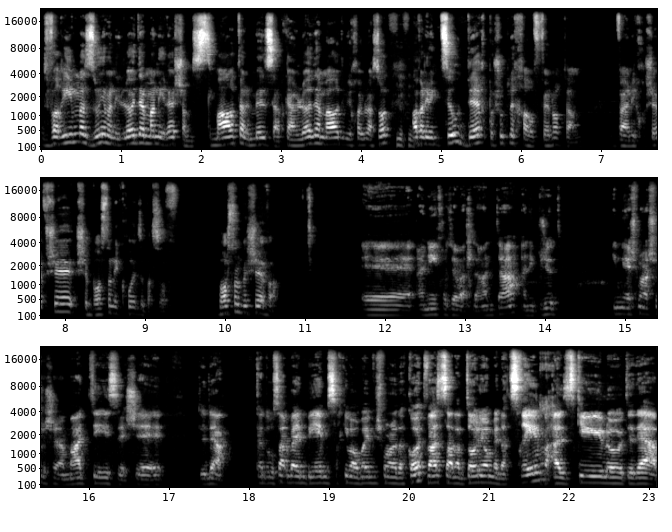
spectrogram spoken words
דברים הזויים, אני לא יודע מה נראה שם, סמארט על מילסאפ, כי אני לא יודע מה עוד הם יכולים לעשות, אבל הם ימצאו דרך פשוט לחרפן אותם, ואני חושב ש, שבוסטון ייקחו את זה בסוף. בוסטון בשבע. אה, אני חושב אטלנטה, אני פשוט, אם יש משהו שלמדתי זה ש, אתה יודע, כדורסל ב-NBA משחקים 48 דקות ואז סן אנטוניו מנצחים, אז כאילו, אתה יודע,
